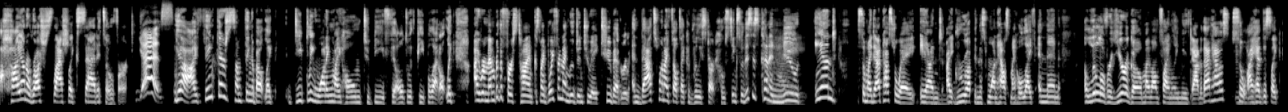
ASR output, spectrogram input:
high on a rush slash like sad it's over. yes. Yeah, I think there's something about like deeply wanting my home to be filled with people at all. Like I remember the first time because my boyfriend and I moved into a two bedroom and that's when I felt I could really start hosting. So this is kind of new and so my dad passed away and Mhm. I grew up in this one house my whole life and then a little over a year ago my mom finally moved out of that house. So Mhm. I had this like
